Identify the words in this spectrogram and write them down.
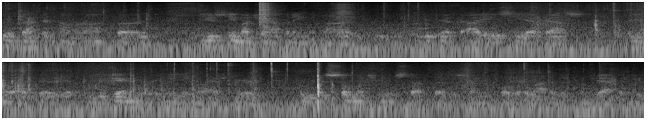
With Dr. Komaroff, do you see much happening uh, at the IACFS? You know, at the, at the January meeting last year, there was just so much new stuff that was coming forward, a lot of it from Japanese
